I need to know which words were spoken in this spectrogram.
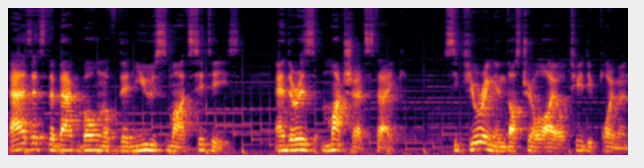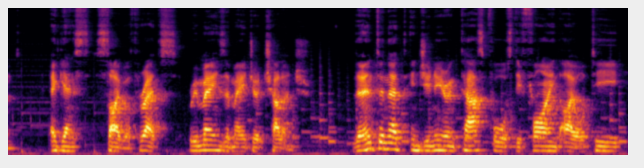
as it's the backbone of the new smart cities, and there is much at stake. Securing industrial IoT deployment against cyber threats remains a major challenge. The Internet Engineering Task Force defined IoT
